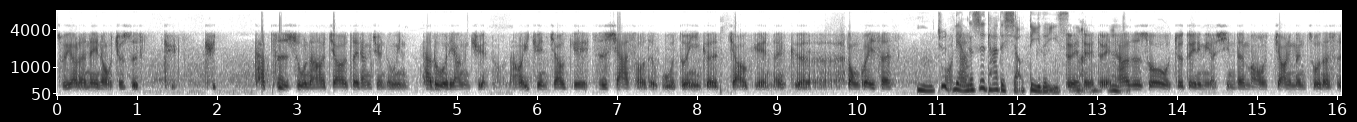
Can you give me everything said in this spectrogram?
主要的内容就是去去他自述，然后交这两卷录音，他录了两卷哦，然后一卷交给直下手的吴敦，一个交给那个董桂生。嗯，就两个是他的小弟的意思嘛。对对对，嗯他是说我就对你们有信任嘛，我叫你们做，但是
